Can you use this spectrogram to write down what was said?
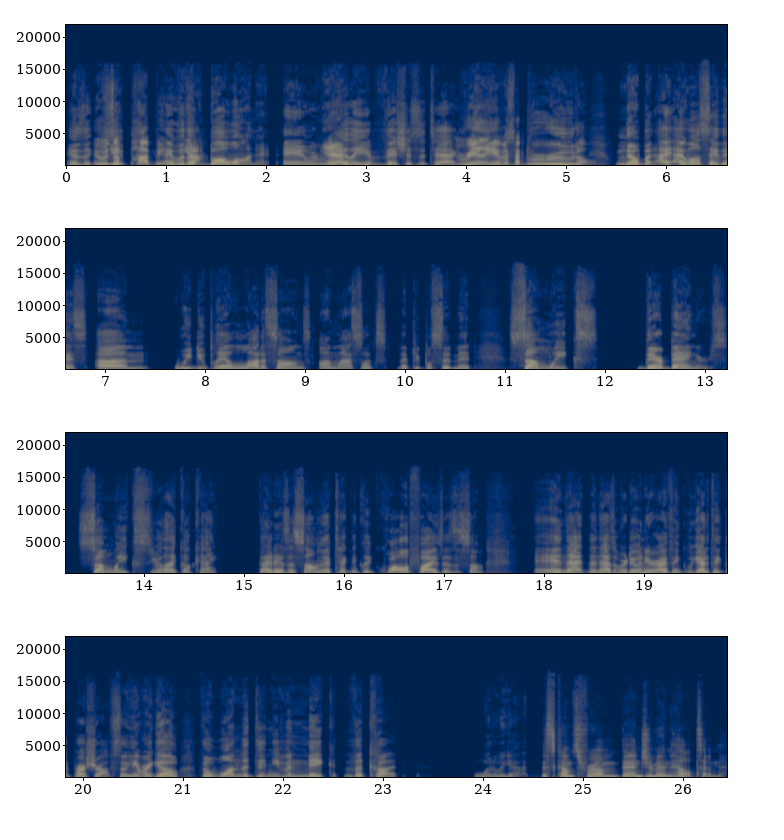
It was a It was a puppy, It with yeah. a bow on it. And it was Yeah. really a vicious attack. Really, it was brutal. No, but I, I will say this. Um, we do play a lot of songs on Last Looks that people submit. Some weeks they're bangers. Some weeks you're like, okay, that is a song that technically qualifies as a song. And that and that's what we're doing here. I think we got to take the pressure off. So here we go. The one that didn't even make the cut. What do we got? This comes from Benjamin Helton.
